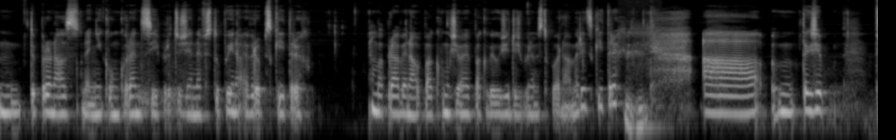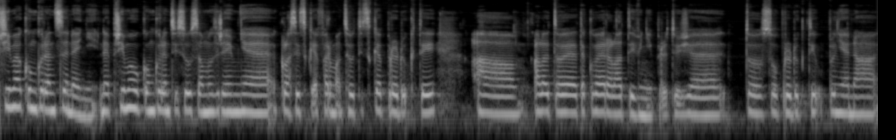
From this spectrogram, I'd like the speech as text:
hm, to pro nás není konkurencí, protože nevstupují na evropský trh. A právě naopak můžeme pak využít, když budeme vstupovat na americký trh. Mm-hmm. A hm, takže Přímá konkurence není. Nepřímou konkurenci jsou samozřejmě klasické farmaceutické produkty, a, ale to je takové relativní, protože to jsou produkty úplně na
